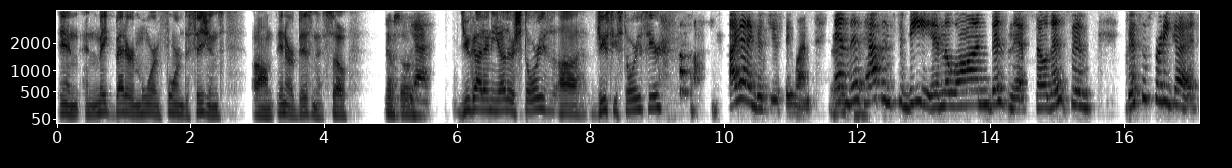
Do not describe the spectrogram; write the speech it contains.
and and make better, more informed decisions um, in our business. So, Absolutely. Yes. you got any other stories, uh, juicy stories here? I got a good juicy one. And this happens to be in the lawn business. So this is this was pretty good.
